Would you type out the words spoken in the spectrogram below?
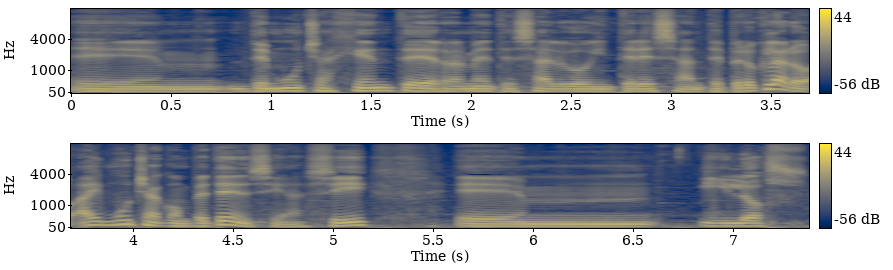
eh, de mucha gente realmente es algo interesante. Pero claro, hay mucha competencia, ¿sí? Eh, y los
